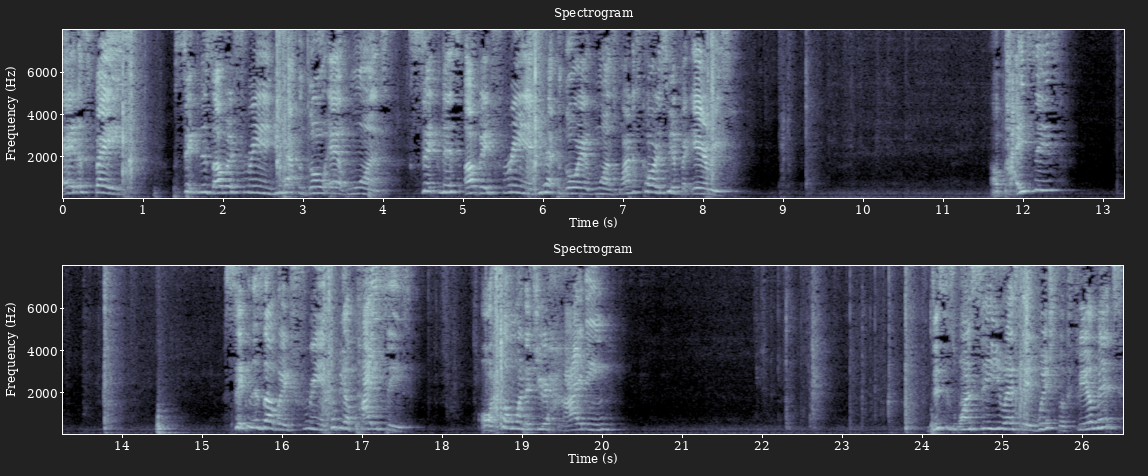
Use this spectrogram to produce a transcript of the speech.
Eight of spades. Sickness of a friend, you have to go at once. Sickness of a friend, you have to go at once. Why this card is here for Aries? A Pisces? Sickness of a friend. Could be a Pisces. Or someone that you're hiding. This is one they wish fulfillment.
